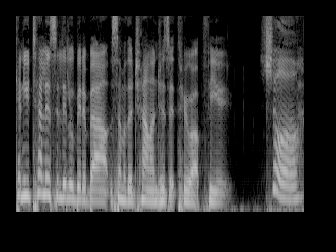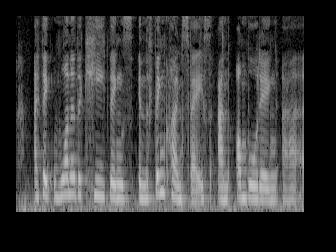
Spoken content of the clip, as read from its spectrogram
Can you tell us a little bit about some of the challenges it threw up for you? Sure. I think one of the key things in the fin crime space and onboarding uh,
